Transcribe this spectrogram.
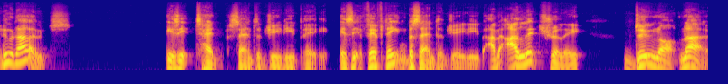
who knows? Is it 10% of GDP? Is it 15% of GDP? I, mean, I literally do not know.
